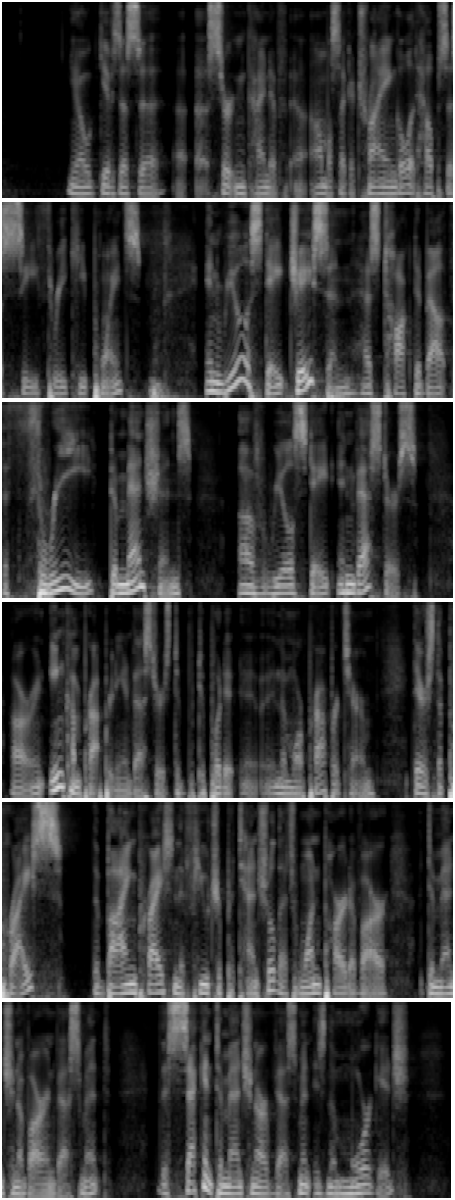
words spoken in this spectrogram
you know, gives us a, a certain kind of uh, almost like a triangle. It helps us see three key points. In real estate, Jason has talked about the three dimensions of real estate investors or income property investors, to, to put it in the more proper term. There's the price, the buying price, and the future potential. That's one part of our dimension of our investment. The second dimension of our investment is the mortgage.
